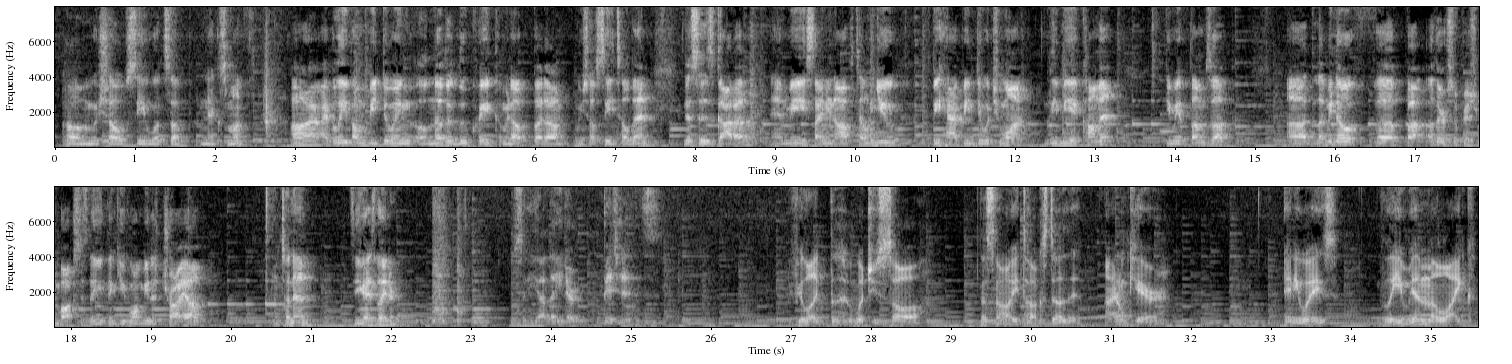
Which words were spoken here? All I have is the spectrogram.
Um, we shall see what's up next month. Uh, I believe I'm going to be doing another loot crate coming up, but um, we shall see till then. This is Gaara and me signing off telling you be happy and do what you want. Leave me a comment, give me a thumbs up. Uh, let me know if, uh, about other subscription boxes that you think you'd want me to try out. Until then, see you guys later. See ya later, bitches. If you like the, what you saw, that's not how he talks, does it? I don't care. Anyways, leave him a like,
